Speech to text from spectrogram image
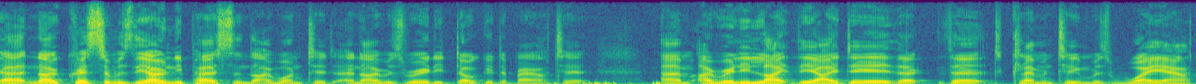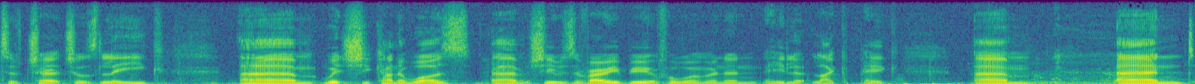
Uh, no, Kristin was the only person that I wanted, and I was really dogged about it. Um, I really liked the idea that, that Clementine was way out of Churchill's league, um, which she kind of was. Um, she was a very beautiful woman, and he looked like a pig. Um, and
